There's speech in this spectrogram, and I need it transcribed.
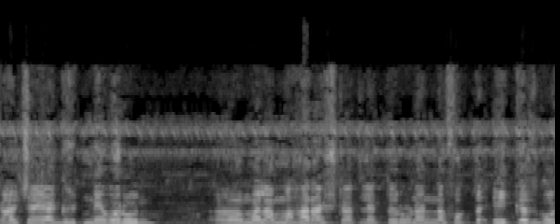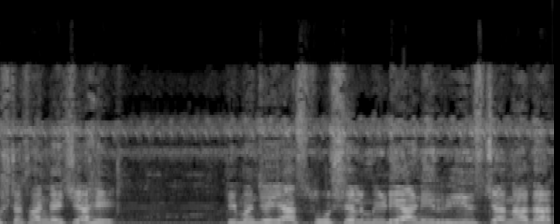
कालच्या या घटनेवरून मला महाराष्ट्रातल्या तरुणांना फक्त एकच गोष्ट सांगायची आहे. ती म्हणजे या सोशल मीडिया आणि रील्सच्या नादात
